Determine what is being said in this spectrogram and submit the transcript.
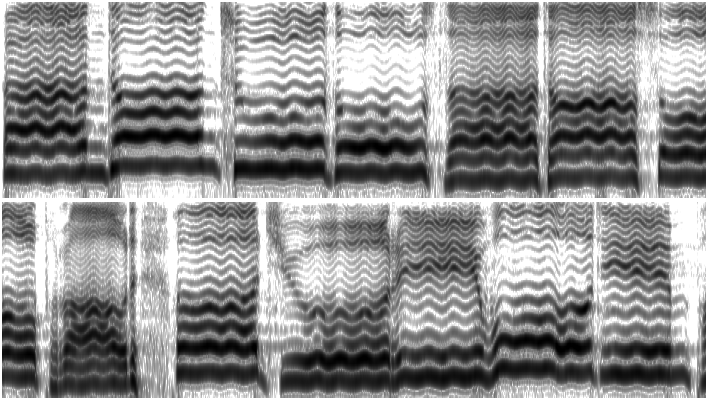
and unto those that are so proud a due reward impart.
